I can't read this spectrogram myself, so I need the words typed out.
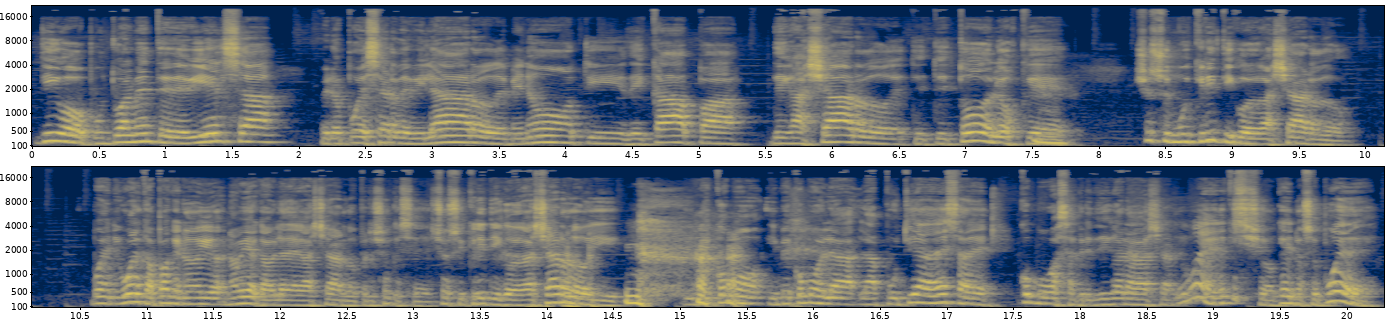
digo puntualmente de Bielsa, pero puede ser de Bilardo, de Menotti, de Capa, de Gallardo, de, de- de todos los que... Mm. Yo soy muy crítico de Gallardo. Bueno, igual capaz que no había, no había que hablar de Gallardo, pero yo qué sé, yo soy crítico de Gallardo y, y me como, y me como la, la puteada esa de ¿cómo vas a criticar a Gallardo? Y bueno, qué sé yo, ¿qué? ¿No se puede?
